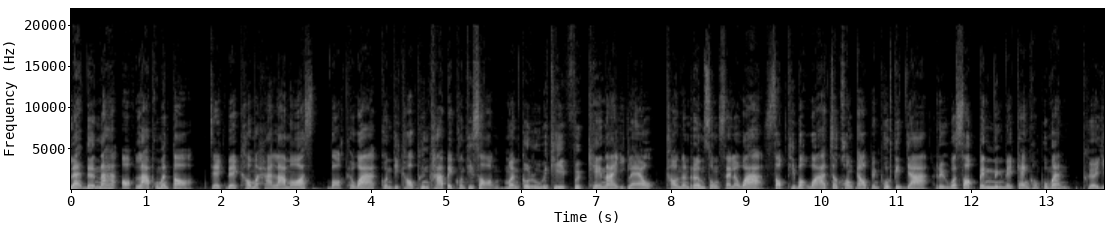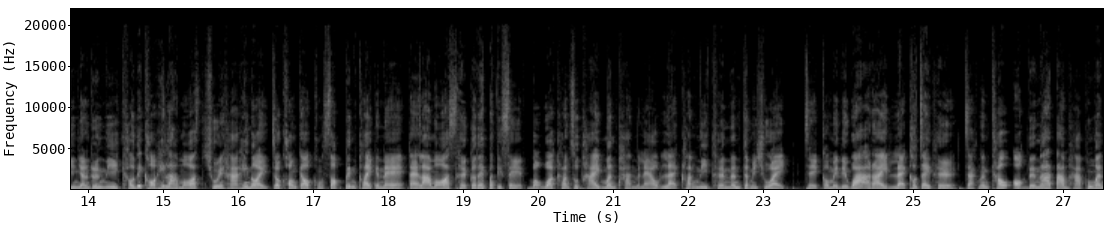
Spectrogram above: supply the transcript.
และเดินหน้าออกล่าพวกมันต่อ จคได้เข้ามาหาลามอส บอกเธอว่าคนที่เขาเพิ่งฆ่าไปคนที่สองมันก็รู้วิธีฝึกเคนายอีกแล้ว เขานั้นเริ่มสงสัยแล้วว่าซอกที่บอกว่าเจ้าของเก่าเป็นพวกติดยา หรือว่าซอกเป็นหนึ่งในแก๊งของพวกมัน เพื่อยืนยันเรื่องนี้เขาได้ขอให้ลามอส ช่วยหาให้หน่อยเจ้าของเก่าของซอกเป็นใครกันแน่ แต่ลามอสเธอก็ได้ปฏิเสธ บอกว่าครั้งสุดท้ายมันผ่านมาแล้ว และครั้งนี้เธอนั้นจะไม่ช่วยเจก็ไม่ได้ว่าอะไรและเข้าใจเธอ จากนั้นเขาออกเดินหน้าตามหาพวกมัน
